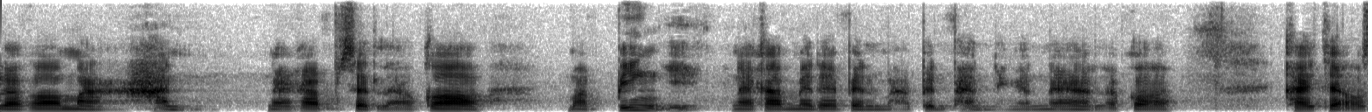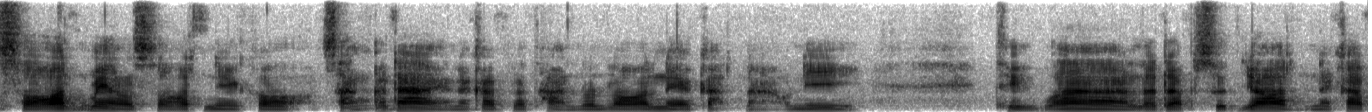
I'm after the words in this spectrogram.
แล้วก็มาหั่นนะครับ เสร็จแล้วก็มาปิ้งอีกนะครับ ไม่ได้เป็นมาเป็นแผ่นอย่างนั้นนะฮะแล้วก็ใครจะเอาซอสไม่เอาซอสเนี่ยก็สั่งก็ได้นะครับแล้วทานร้อนๆในอากาศหนาวนี่ถือว่าระดับสุดยอดนะครับ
